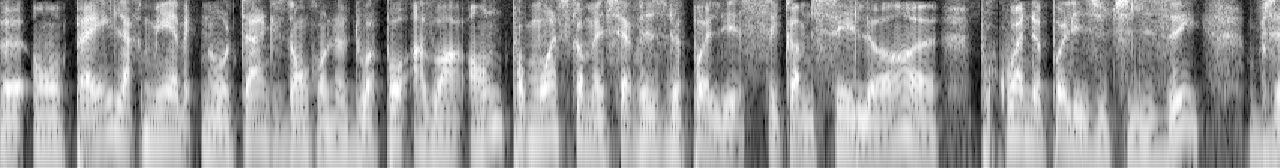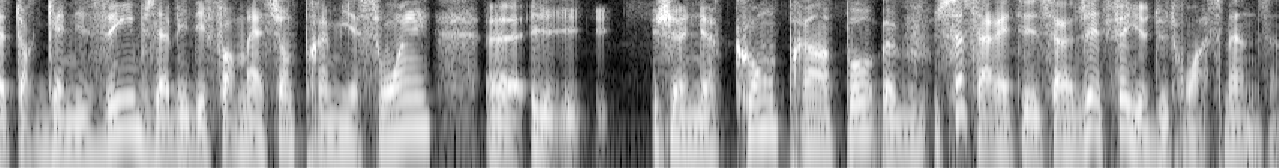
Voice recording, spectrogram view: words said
euh, on paye l'armée avec nos taxes, donc on ne doit pas avoir honte. Pour moi, c'est comme un service de police. C'est comme c'est là. Euh, pourquoi ne pas les utiliser? Vous êtes organisé, vous avez des formations de premiers soins. Je ne comprends pas. Ben, ça, ça aurait, ça aurait dû être fait il y a deux, trois semaines, ça.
